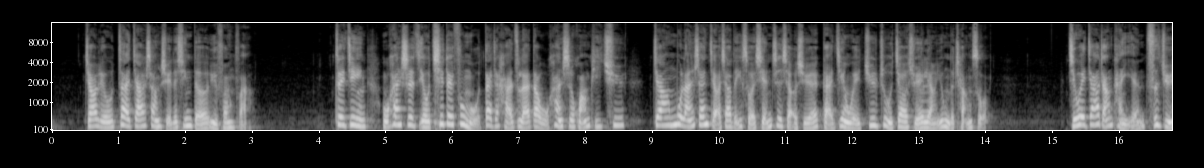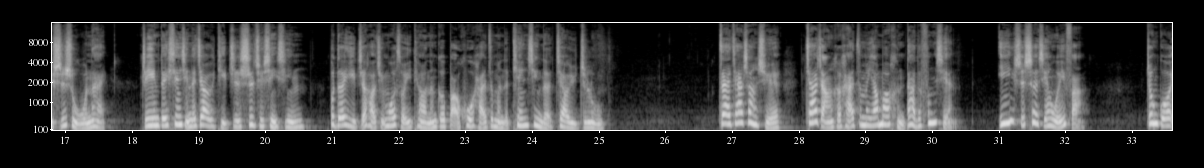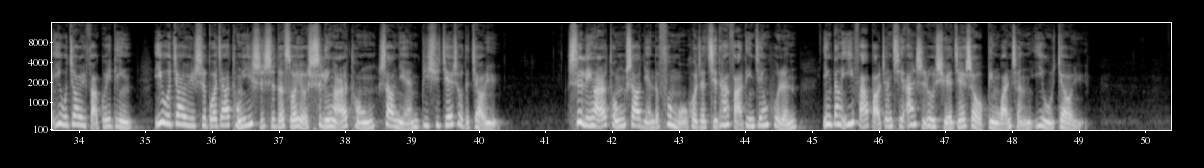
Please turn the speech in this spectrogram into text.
交流在家上学的心得与方法。最近，武汉市有七对父母带着孩子来到武汉市黄陂区。将木兰山脚下的一所闲置小学改建为居住、教学两用的场所。几位家长坦言，此举实属无奈，只因对现行的教育体制失去信心，不得已只好去摸索一条能够保护孩子们的天性的教育之路。在家上学，家长和孩子们要冒很大的风险：一是涉嫌违法。中国义务教育法规定。义务教育是国家统一实施的所有适龄儿童、少年必须接受的教育。适龄儿童、少年的父母或者其他法定监护人，应当依法保证其按时入学接受并完成义务教育。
